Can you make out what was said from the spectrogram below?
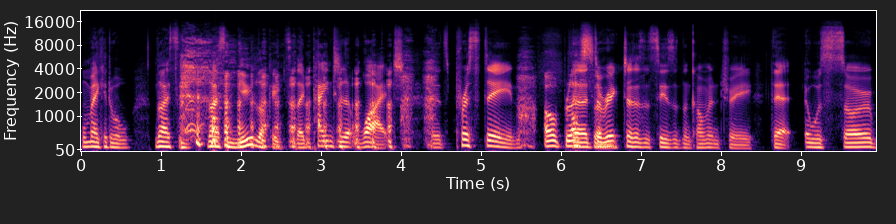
We'll make it all nice and nice and new looking. So they painted it white. It's pristine. Oh, bless the them. director says in the commentary that it was so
